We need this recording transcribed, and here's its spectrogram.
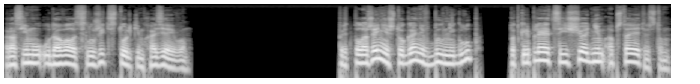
раз ему удавалось служить стольким хозяевам. Предположение, что Ганев был не глуп, подкрепляется еще одним обстоятельством.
